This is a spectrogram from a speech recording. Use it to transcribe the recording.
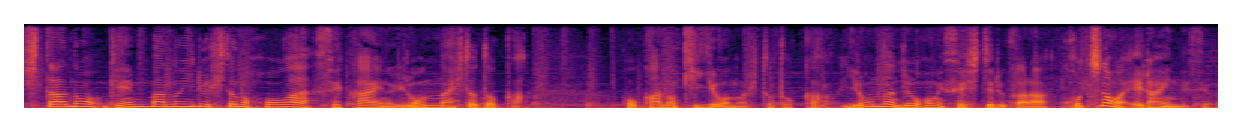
下の現場のいる人の方が世界のいろんな人とか他の企業の人とかいろんな情報に接してるからこっちの方が偉いんですよ。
